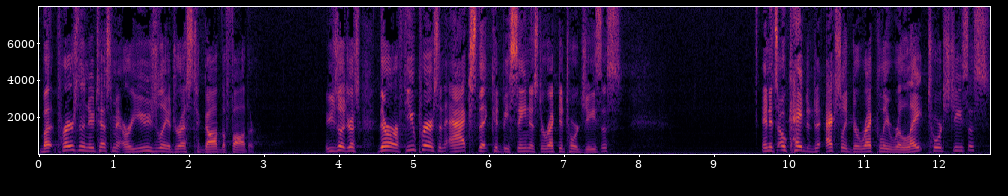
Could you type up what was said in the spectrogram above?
But prayers in the New Testament are usually addressed to God the Father. Usually addressed. There are a few prayers in Acts that could be seen as directed toward Jesus. And it's okay to actually directly relate towards Jesus.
